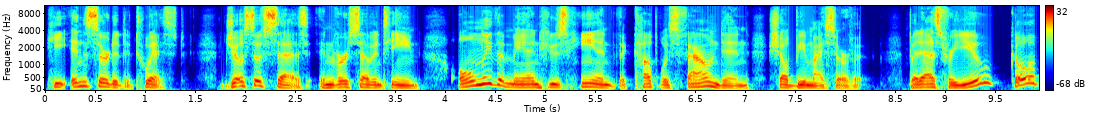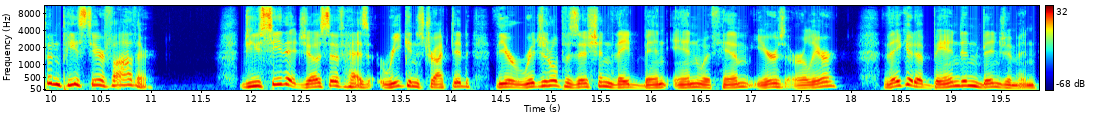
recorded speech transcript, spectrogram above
he inserted a twist. Joseph says in verse 17, Only the man whose hand the cup was found in shall be my servant. But as for you, go up in peace to your father. Do you see that Joseph has reconstructed the original position they'd been in with him years earlier? They could abandon Benjamin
